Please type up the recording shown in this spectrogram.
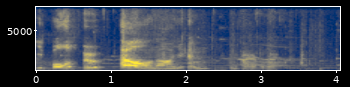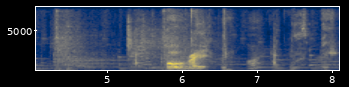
Eat bowl of poop? Hell no, you can, cry over there. Oh, right. Inspiration.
